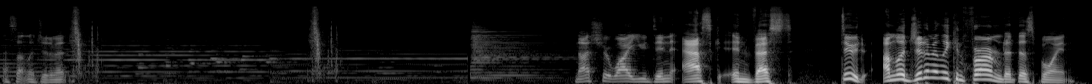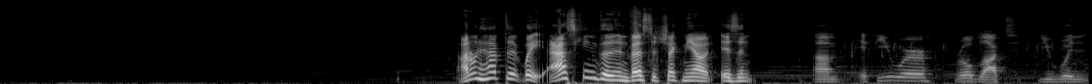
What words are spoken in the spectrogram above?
That's not legitimate. Not sure why you didn't ask invest. Dude, I'm legitimately confirmed at this point. I don't have to... Wait, asking the investor to check me out isn't... Um, if you were roleblocked, you wouldn't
